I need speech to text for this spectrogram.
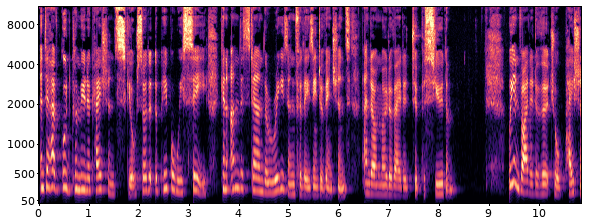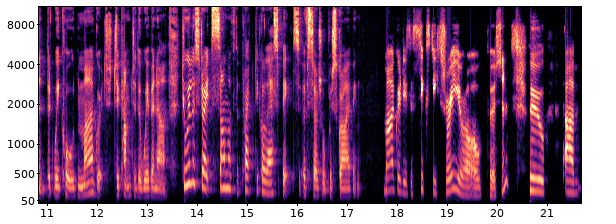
and to have good communication skills so that the people we see can understand the reason for these interventions and are motivated to pursue them. We invited a virtual patient that we called Margaret to come to the webinar to illustrate some of the practical aspects of social prescribing. Margaret is a 63 year old person who um,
